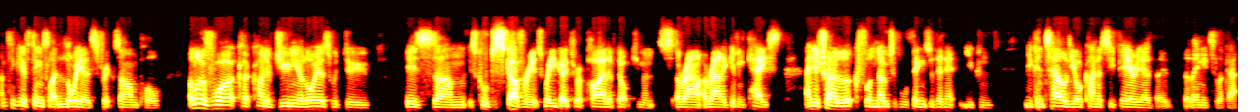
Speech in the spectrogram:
I'm thinking of things like lawyers, for example, a lot of work that kind of junior lawyers would do is um, it's called discovery. It's where you go through a pile of documents around around a given case, and you're trying to look for notable things within it. You can you can tell your kind of superior that, that they need to look at.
